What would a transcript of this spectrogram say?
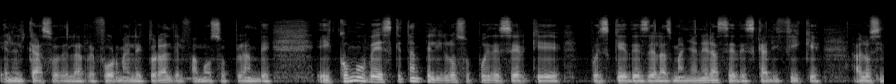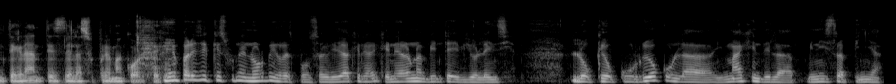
en el caso de la reforma electoral del famoso Plan B. Eh, ¿Cómo ves qué tan peligroso puede ser que pues que desde las mañaneras se descalifique a los integrantes de la Suprema Corte? A mí me parece que es una enorme irresponsabilidad generar un ambiente de violencia. Lo que ocurrió con la imagen de la ministra Piña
